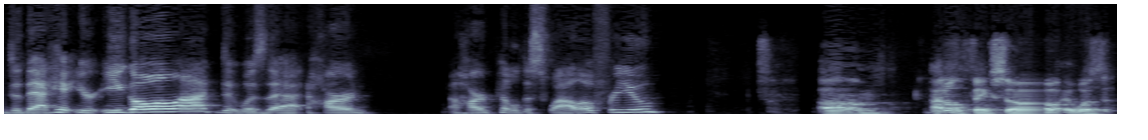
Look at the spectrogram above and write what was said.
did that hit your ego a lot? Was that hard a hard pill to swallow for you? Um, I don't think so. It wasn't.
